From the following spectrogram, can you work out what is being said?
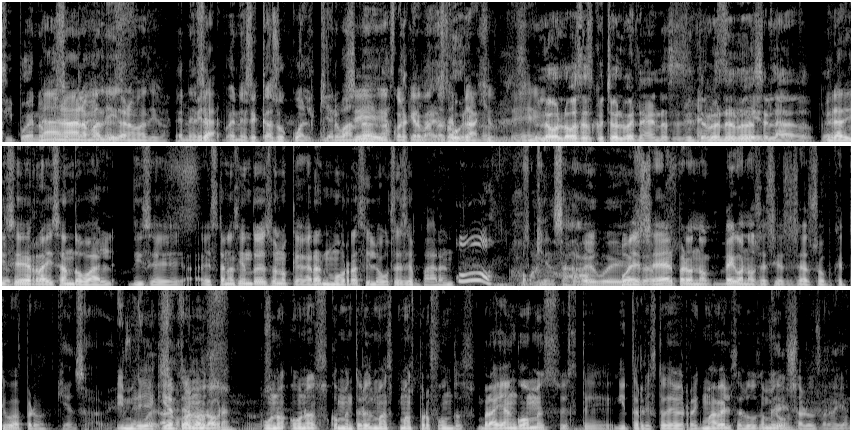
Sí, bueno, No, pues, no, nomás diga, es- nomás diga. En ese, Mira, en ese caso, cualquier Sí, banda. hasta cualquier que banda hace plagios. ¿no? sí. Y luego, luego se escuchó el veneno, se sintió el veneno de ese lado. Mira, dice Ray Sandoval, dice, están haciendo eso en lo que agarran morras y luego se separan. Pues, quién sabe, güey. Puede o sea, ser, pero no, digo, no sé si ese sea su objetivo, pero Quién sabe. Y mire, Pues, aquí ya lo tenemos logran. uno- unos comentarios más, más profundos. Brian Gómez, este guitarrista de Rec Mabel, saludos amigos. saludos. Brian.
